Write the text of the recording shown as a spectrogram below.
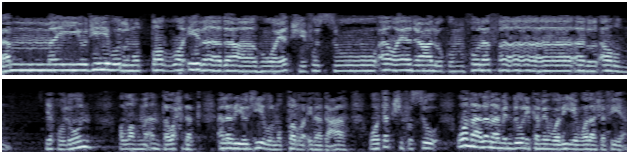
أمن يجيب المضطر إذا دعاه ويكشف السوء ويجعلكم خلفاء الأرض. يقولون اللهم أنت وحدك الذي يجيب المضطر إذا دعاه وتكشف السوء وما لنا من دونك من ولي ولا شفيع.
